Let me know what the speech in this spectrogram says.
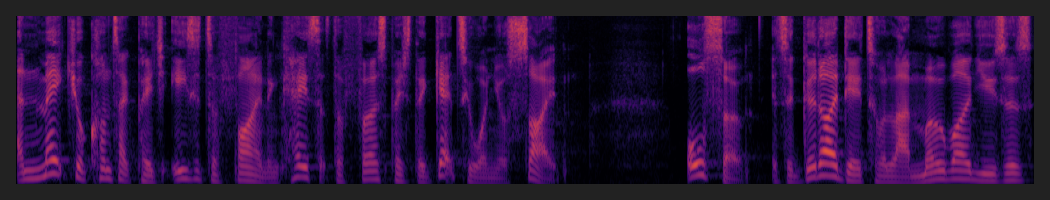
and make your contact page easy to find in case that's the first page they get to on your site. Also, it's a good idea to allow mobile users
